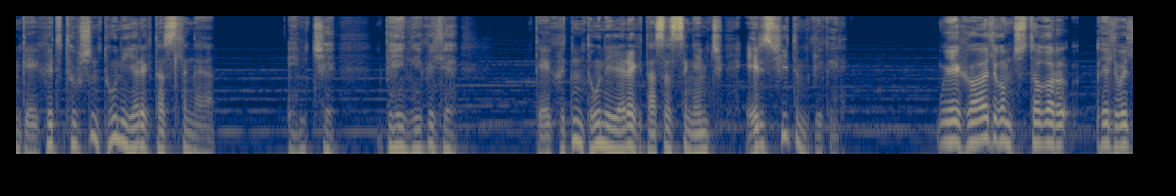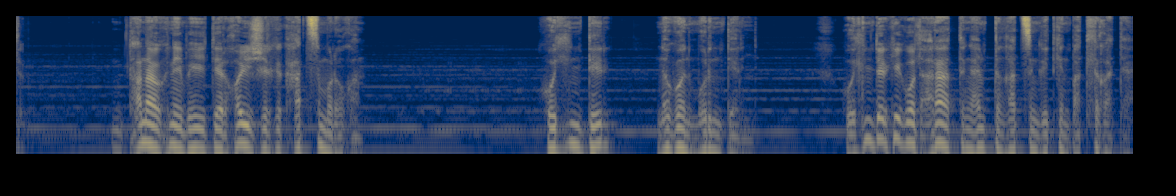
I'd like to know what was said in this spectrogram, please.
Гэхэд төвшин түүний яриаг таслан эмч би нэг л гэхэд нь түүний яриаг тасалсан эмч эрс шидэм гэгээр. Их ойлгомжтойгоор хэлвэл Танаа өхний бие дээр хоёр ширхэг хадсан мөр байгаа. Хөлн дээр нөгөө нь мөрөн дээр нь. Хөлн дээрхийг бол араатан амтан хадсан гэдг нь батлагаатай.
